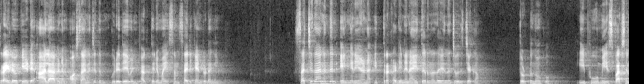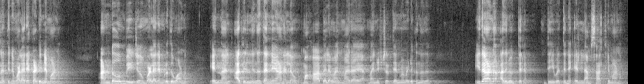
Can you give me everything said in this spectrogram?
ത്രൈലോക്യയുടെ ആലാപനം അവസാനിച്ചതും ഗുരുദേവൻ ഭക്തരുമായി സംസാരിക്കാൻ തുടങ്ങി. സച്ചിദാനന്ദൻ എങ്ങനെയാണ് ഇത്ര കഠിനനായി തീർന്നത് എന്ന് ചോദിച്ചേക്കാം. തൊട്ടു നോക്കൂ. ഈ ഭൂമി സ്പർശനത്തിന് വളരെ കഠിനമാണ്. അണ്ടവും ബീജവും വളരെ മൃദുവാണ്. എന്നാൽ അതിൽ നിന്ന് തന്നെയാണല്ലോ മഹാബലവാന്മാരായ മനുഷ്യർ ജന്മമെടുക്കുന്നത്. ഇതാണ് അതിനുത്തരം. ദൈവത്തിന് എല്ലാം സാധ്യമാണ്.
